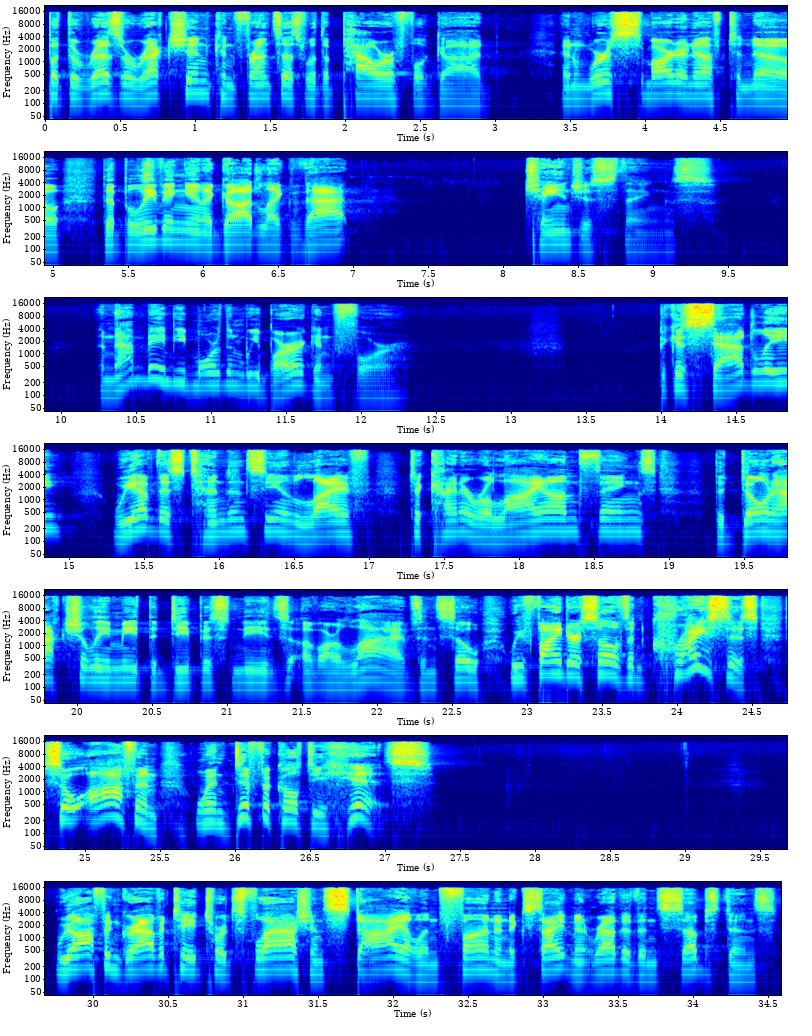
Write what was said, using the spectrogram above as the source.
But the resurrection confronts us with a powerful God, and we're smart enough to know that believing in a God like that changes things. And that may be more than we bargained for. Because sadly, we have this tendency in life to kind of rely on things that don't actually meet the deepest needs of our lives. And so we find ourselves in crisis so often when difficulty hits. We often gravitate towards flash and style and fun and excitement rather than substance.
